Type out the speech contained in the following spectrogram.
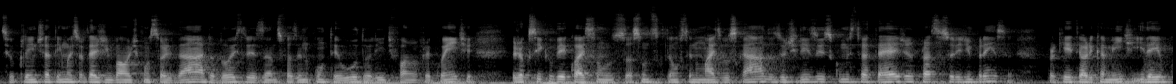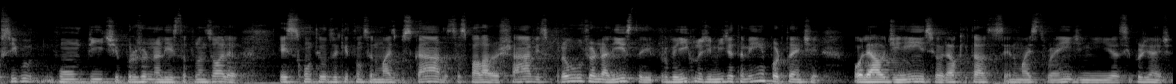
se o cliente já tem uma estratégia de inbound consolidada, dois, três anos fazendo conteúdo ali de forma frequente, eu já consigo ver quais são os assuntos que estão sendo mais buscados e utilizo isso como estratégia para assessoria de imprensa porque teoricamente, e daí eu consigo com um pitch para o jornalista falando assim, olha, esses conteúdos aqui estão sendo mais buscados, essas palavras-chave, para o jornalista e para o veículo de mídia também é importante olhar a audiência olhar o que está sendo mais trending e assim por diante.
